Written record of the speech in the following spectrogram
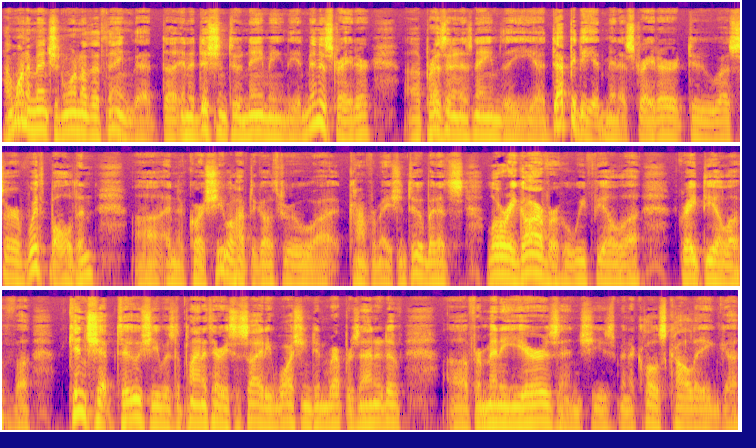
I want to mention one other thing that, uh, in addition to naming the administrator, uh, President has named the uh, deputy administrator to serve with Bolden, and of course she will have to go through confirmation too. But it's Lori Garver, who we feel a great deal of kinship to. She was the Planetary Society Washington representative uh, for many years, and she's been a close colleague, uh,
